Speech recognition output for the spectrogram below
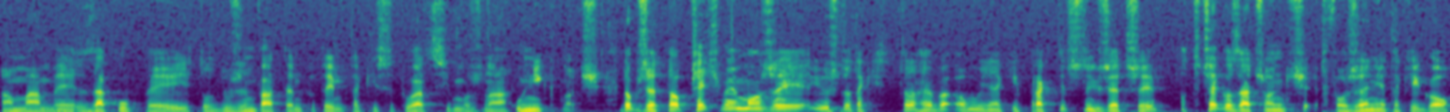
a mamy zakupy i to z dużym VAT-em. Tutaj takiej sytuacji można uniknąć. Dobrze, to przejdźmy może już do takich trochę omówienia takich praktycznych rzeczy. Od czego zacząć tworzenie takiego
